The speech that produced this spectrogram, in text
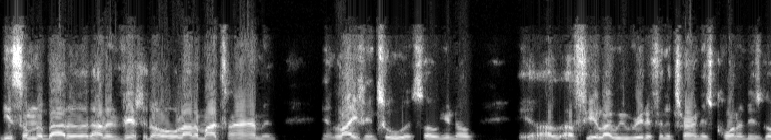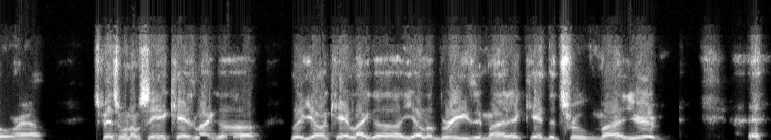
get something about it. I've invested a whole lot of my time and, and life into it. So, you know, yeah, I, I feel like we really finna turn this corner this go round. Especially when I'm seeing cats like uh little young cat like uh Yella Beezy, man. That cat the truth, man. You hear?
